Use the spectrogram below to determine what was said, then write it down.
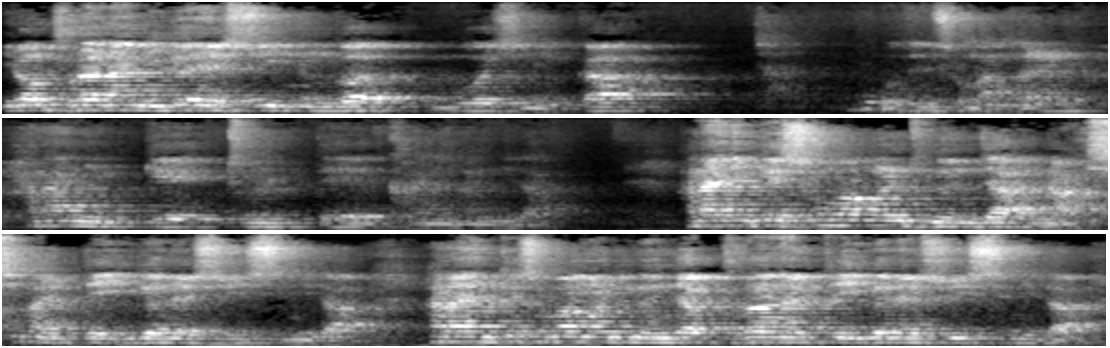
이런 불안함 이겨낼 수 있는 것 무엇입니까? 모든 소망을 하나님께 둘 때 가능합니다. 하나님께 소망을 두는 자 낙심할 때 이겨낼 수 있습니다. 하나님께 소망을 두는 자 불안할 때 이겨낼 수 있습니다.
